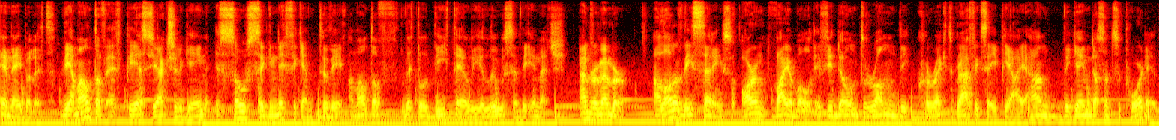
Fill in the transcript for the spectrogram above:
enable it. The amount of FPS you actually gain is so significant to the amount of little detail you lose in the image. And remember, a lot of these settings aren't viable if you don't run the correct graphics API and the game doesn't support it.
